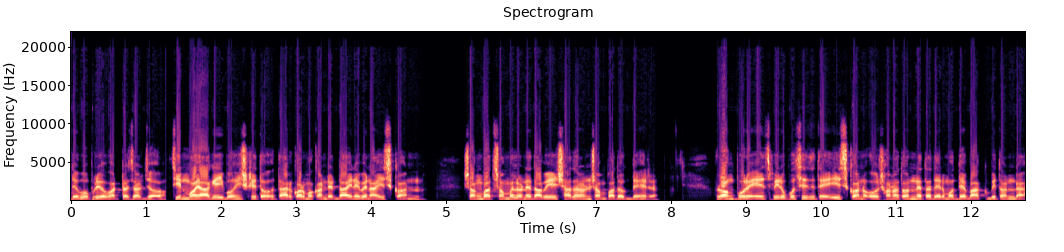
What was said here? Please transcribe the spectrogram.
দেবপ্রিয় ভট্টাচার্য। চিন্ময় আগেই বহিষ্কৃত, তার কর্মকাণ্ডের দায় নেবে না ইস্কন। সংবাদ সম্মেলনে দাবি সাধারণ সম্পাদকদের। রংপুরে এসপির উপস্থিতিতে ইস্কন ও সনাতন নেতাদের মধ্যে বাক বিতণ্ডা।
